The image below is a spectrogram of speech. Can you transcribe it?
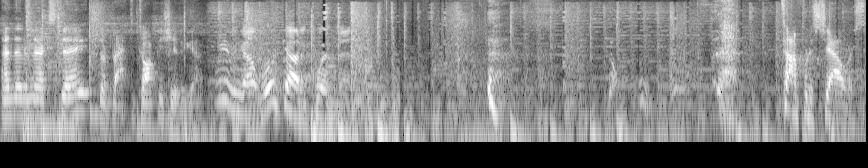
and then the next day they're back to talking shit again. We even got workout equipment. Time for the showers.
